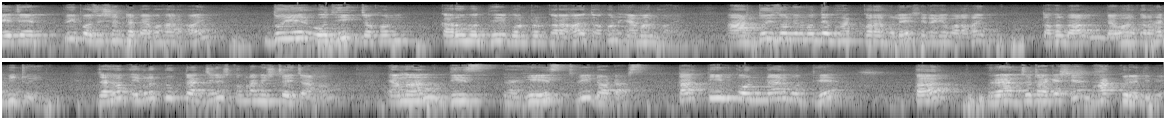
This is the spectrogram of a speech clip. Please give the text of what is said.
এই যে প্রিপজিশনটা ব্যবহার হয়, দুইয়ের অধিক যখন কারও মধ্যে বন্টন করা হয়, তখন অ্যামাং হয়। আর দুইজনের মধ্যে ভাগ করা হলে সেটাকে বলা হয়, তখন ব্যবহার করা হয় বিটুইন যাই হোক, এগুলো টুকটাক জিনিস তোমরা নিশ্চয়ই জানো। Among this his three daughters তার তিন কন্যার মধ্যে তার রাজ্যটাকে সে ভাগ করে দিবে।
